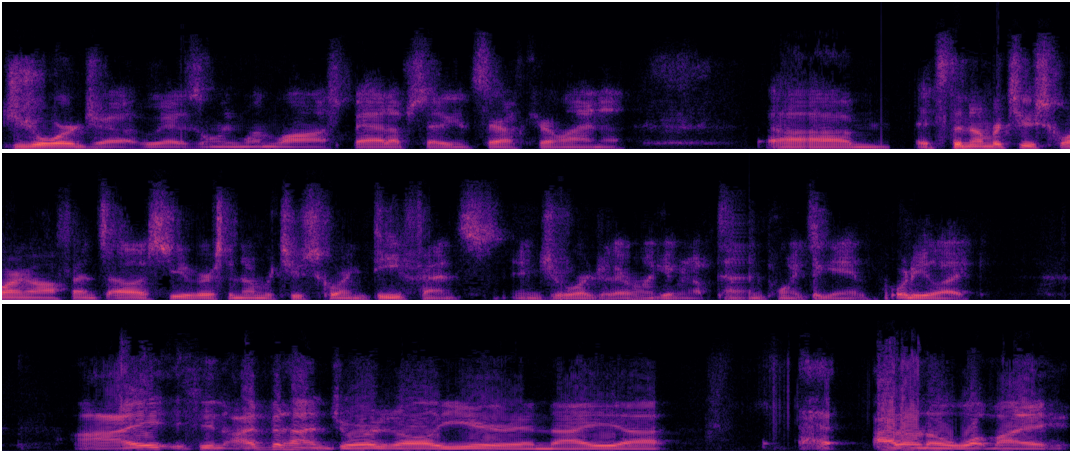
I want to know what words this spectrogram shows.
Georgia, who has only one loss, bad upset against South Carolina. Um, it's the number two scoring offense, LSU, versus the number two scoring defense in Georgia. They're only giving up 10 points a game. What do you like? I you know, I've been on Georgia all year, and I uh, I don't know what my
